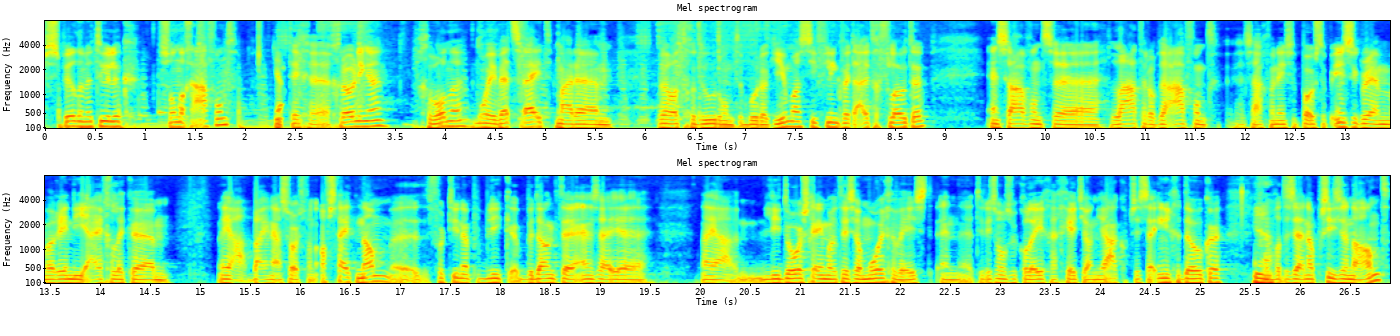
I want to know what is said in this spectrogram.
ze speelden natuurlijk zondagavond Ja. tegen Groningen. Gewonnen, mooie wedstrijd. Maar ehm, wel wat gedoe rond de Burak Yilmaz die flink werd uitgefloten. En s'avonds, eh later op de avond, eh, zagen we ineens een post op Instagram... waarin hij eigenlijk ehm, nou ja, bijna een soort van afscheid nam. Eh, het Fortuna-publiek eh, bedankte en zei... nou ja, liet doorschemeren, het is wel mooi geweest. En eh, toen is onze collega Geert-Jan Jacobs is daar ingedoken. Ja. Van, wat is daar nou precies aan de hand?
